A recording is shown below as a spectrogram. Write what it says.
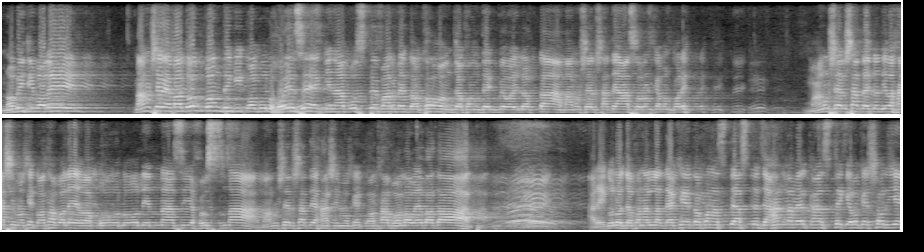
নবীজি বলেন, মানুষের এবাদত বন্দেগি কবুল হয়েছে কিনা বুঝতে পারবে তখন, যখন দেখবে ওই লোকটা মানুষের সাথে আচরণ কেমন করে? মানুষের সাথে যদি হাসি মুখে কথা বলে মানুষের সাথে হাসি মুখে কথা বলাও এবাদাত। আর এগুলো যখন আল্লাহ দেখে, তখন আস্তে আস্তে জাহান্নামের কাজ থেকে ওকে সরিয়ে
